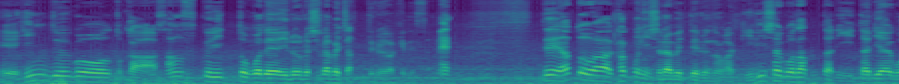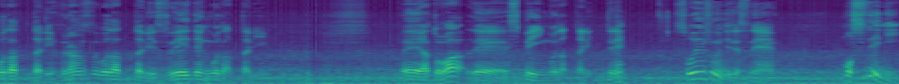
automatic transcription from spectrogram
え、ヒンドゥー語とかサンスクリット語でいろいろ調べちゃってるわけですよね。で、あとは過去に調べてるのがギリシャ語だったり、イタリア語だったり、フランス語だったり、スウェーデン語だったり、えー、あとは、えー、スペイン語だったりってね、そういう風にですね、もうすでに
